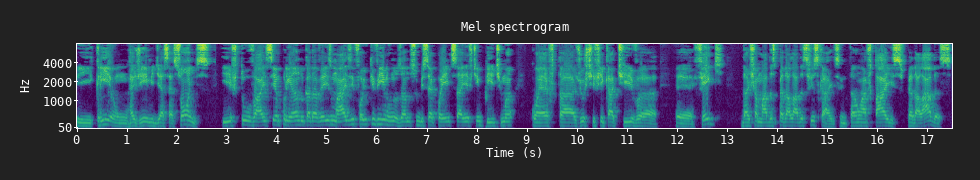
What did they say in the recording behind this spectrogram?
e cria um regime de exceções, isto vai se ampliando cada vez mais e foi o que vimos nos anos subsequentes a este impeachment com esta justificativa é, fake das chamadas pedaladas fiscais. Então, as tais pedaladas,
